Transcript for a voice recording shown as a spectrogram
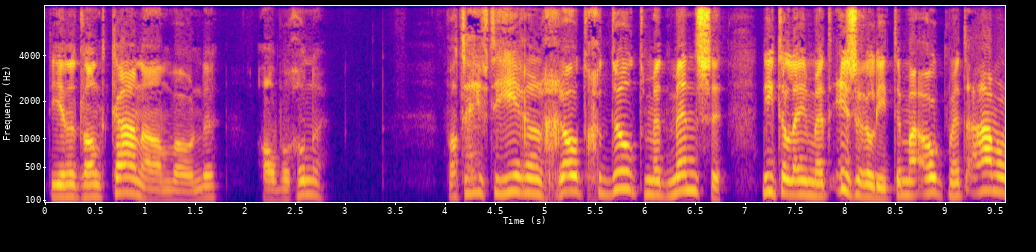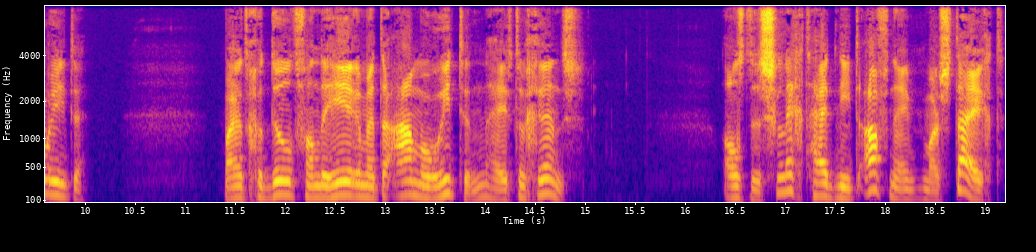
die in het land Canaan woonden, al begonnen. Wat heeft de Heer een groot geduld met mensen, niet alleen met Israëlieten, maar ook met Amorieten. Maar het geduld van de Heer met de Amorieten heeft een grens. Als de slechtheid niet afneemt, maar stijgt,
